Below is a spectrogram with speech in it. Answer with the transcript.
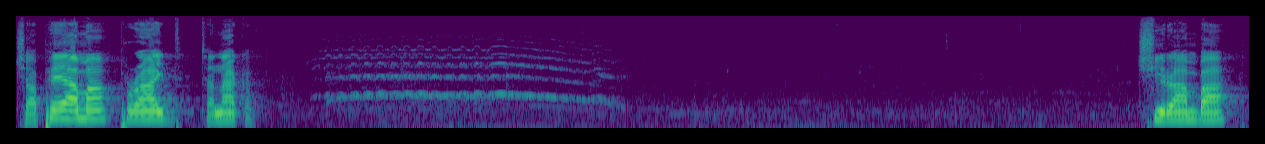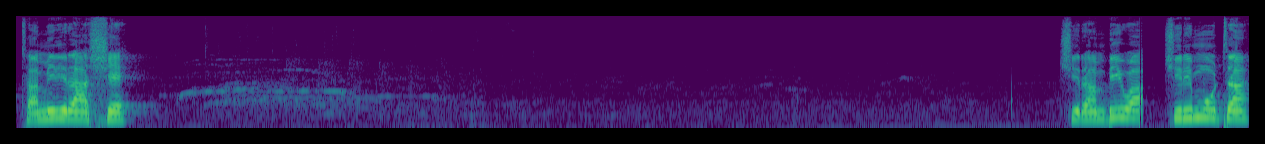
Chapeama Pride Tanaka. Chiramba Tamirirashe. Chirambiwa Chirimuta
